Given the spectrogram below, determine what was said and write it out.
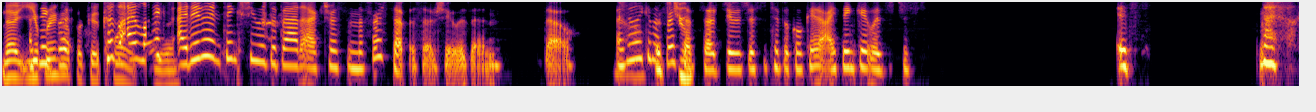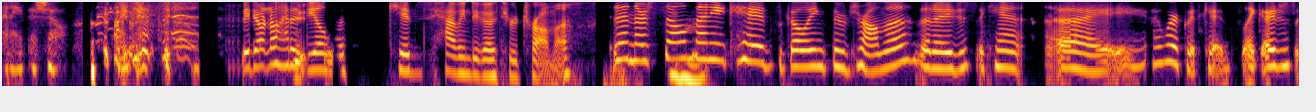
No, you bring that- up a good because. I liked. Steven. I didn't think she was a bad actress in the first episode she was in, though. I feel like in the first true. episode she was just a typical kid. I think it was just. It's. I fucking hate the show. I just. They don't know how to deal with kids having to go through trauma. then there's so Mhm. many kids going through trauma that I just I can't. I I work with kids. Like I just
